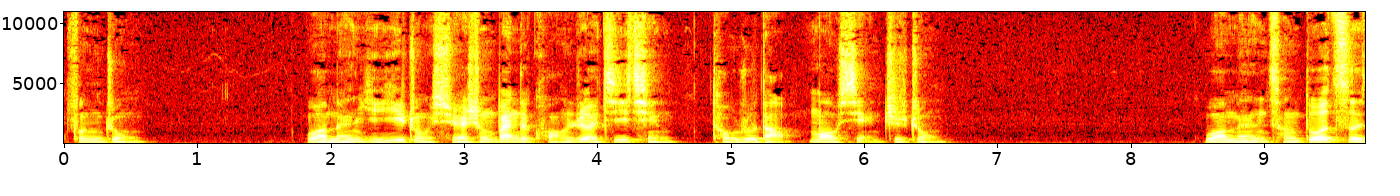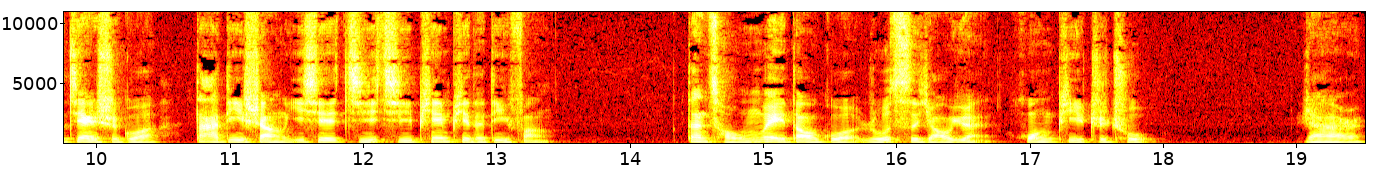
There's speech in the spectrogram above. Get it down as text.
风中。我们以一种学生般的狂热激情投入到冒险之中。我们曾多次见识过大地上一些极其偏僻的地方，但从未到过如此遥远荒僻之处。然而，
